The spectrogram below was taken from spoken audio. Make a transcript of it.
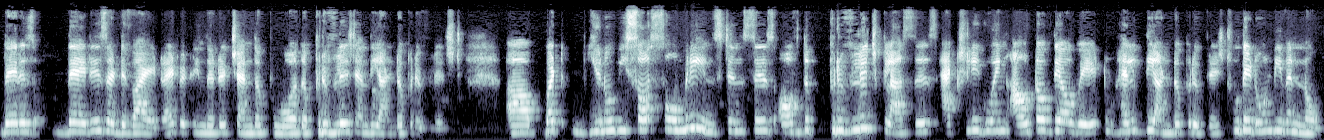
there is there is a divide right between the rich and the poor the privileged and the underprivileged. Uh, but you know we saw so many instances of the privileged classes actually going out of their way to help the underprivileged who they don't even know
